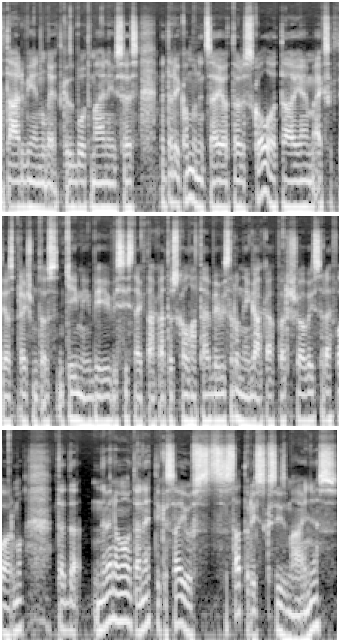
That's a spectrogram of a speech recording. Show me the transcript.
Tad tā ir viena lieta, kas būtu mainījusies. Bet arī komunicējot ar skolotājiem, eksaktīvos priekšmetos ķīmija bija visizteiktākā, tur skolotāji bija visrunīgākā par šo visu reformu. Tad uh, nevienam momentā netika sajūsts saturisks izmaiņas izmaiņas,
